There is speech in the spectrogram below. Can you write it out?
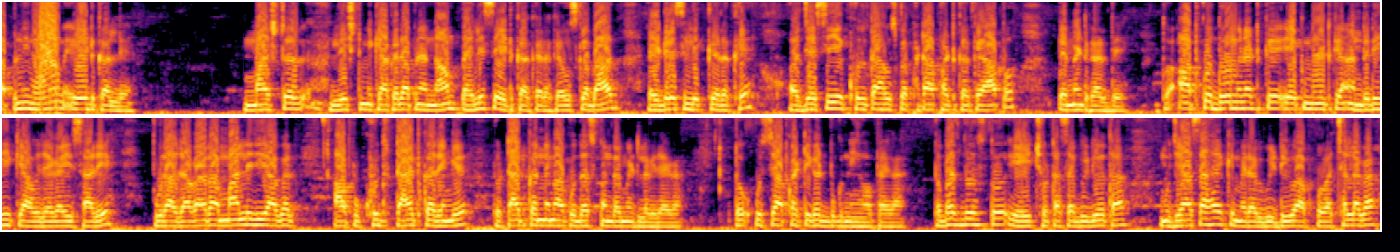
अपनी नाम ऐड कर लें। मास्टर लिस्ट में क्या करें? अपना नाम पहले से ऐड करके रखें। उसके बाद एड्रेस लिख के रखें। और जैसे ये खुलता है उस पर फटाफट करके आप पेमेंट कर दें। तो आपको दो मिनट के एक मिनट के अंदर ही क्या हो जाएगा? ये सारे पूरा हो जाएगा। अगर आप मान लीजिए अगर आप खुद टाइप करेंगे तो टाइप करने में आपको 10-15 मिनट लग जाएगा। तो उससे आपका टिकट बुक नहीं हो पाएगा। तो बस दोस्तों, यही छोटा सा वीडियो था। मुझे आशा है कि मेरा वीडियो आपको अच्छा लगा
